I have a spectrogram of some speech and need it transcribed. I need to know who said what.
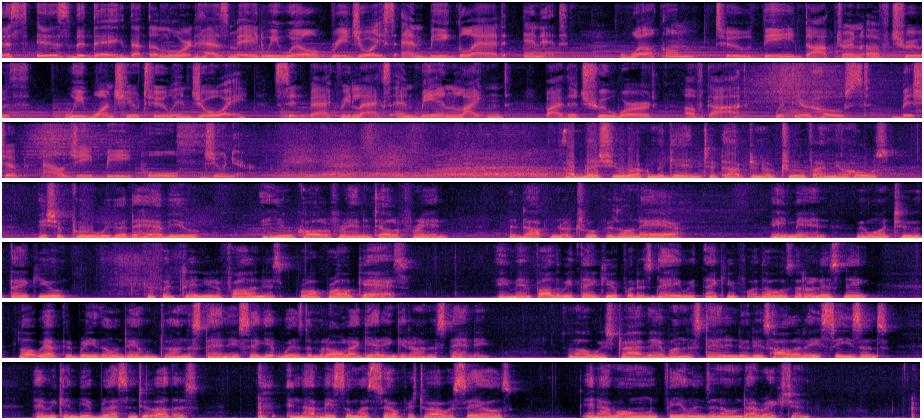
Speaker 1: This is the day that the Lord has made. We will rejoice and be glad in it. Welcome to the Doctrine of Truth. We want you to enjoy, sit back, relax, and be enlightened by the true word of God with your host, Bishop Algie B. Poole Jr.
Speaker 2: God bless you. Welcome again to Doctrine of Truth. I'm your host, Bishop Poole. We're good to have you. And you call a friend and tell a friend the Doctrine of Truth is on the air. Amen. We want to thank you for continuing to follow this broadcast. Amen. Father, we thank you for this day. We thank you for those that are listening. Lord, we have to breathe on them to understanding. Say, get wisdom with all I get and get understanding. Lord, we strive to have understanding through these holiday seasons that we can be a blessing to others and not be so much selfish to ourselves in our own feelings and own direction.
